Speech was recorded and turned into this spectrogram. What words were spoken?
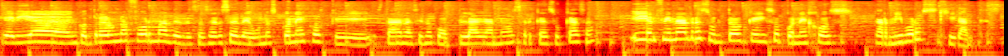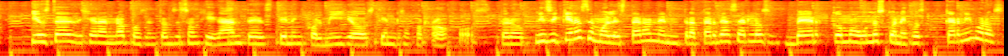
quería encontrar una forma de deshacerse de unos conejos que estaban haciendo como plaga, ¿no? Cerca de su casa. Y al final resultó que hizo conejos carnívoros gigantes y ustedes dijeran, no, pues entonces son gigantes, tienen colmillos, tienen los ojos rojos, pero ni siquiera se molestaron en tratar de hacerlos ver como unos conejos carnívoros.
